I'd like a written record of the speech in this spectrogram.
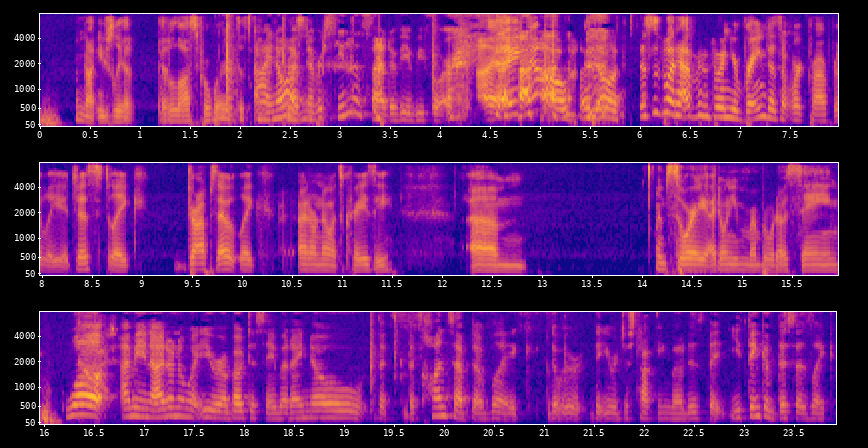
I'm not usually at, at a loss for words. That's I know I've never seen this side of you before. I, I know, I know. This is what happens when your brain doesn't work properly. It just like drops out. Like I don't know. It's crazy. Um, I'm sorry. I don't even remember what I was saying. Well, I mean, I don't know what you were about to say, but I know the the concept of like that we were that you were just talking about is that you think of this as like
